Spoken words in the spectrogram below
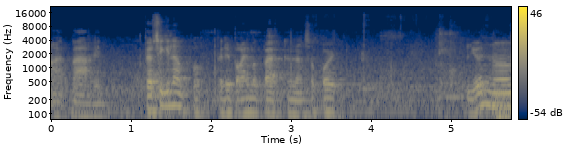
ah, bakit. Pero sige lang po. Pwede pa kayo magpa ano, ng support. Yun, no?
